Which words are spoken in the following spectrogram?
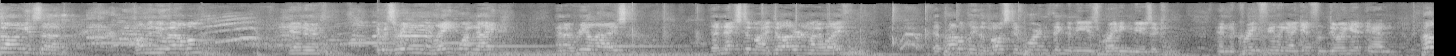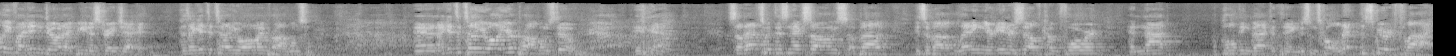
song is uh, on the new album, and it was written late one night, and I realized that next to my daughter and my wife, that probably the most important thing to me is writing music, and the great feeling I get from doing it, and probably if I didn't do it, I'd be in a straitjacket, because I get to tell you all my problems, and I get to tell you all your problems too. Yeah. So that's what this next song's about. It's about letting your inner self come forward and not holding back a thing. This one's called Let the Spirit Fly.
